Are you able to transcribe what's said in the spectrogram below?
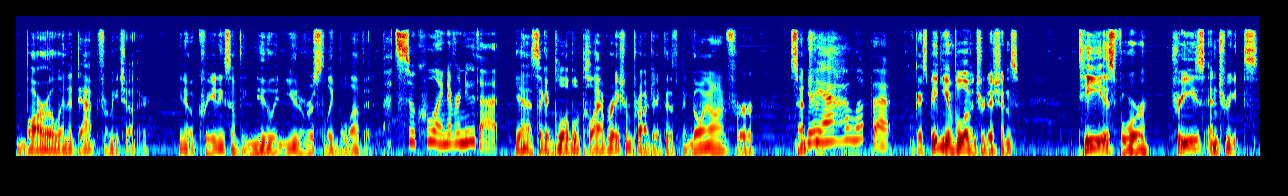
borrow and adapt from each other, you know, creating something new and universally beloved. That's so cool. I never knew that. Yeah, it's like a global collaboration project that's been going on for centuries. Yeah, I love that. Okay, speaking of beloved traditions, T is for trees and treats.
